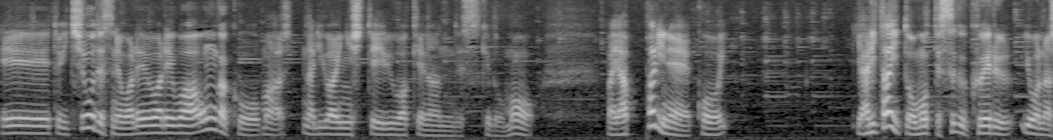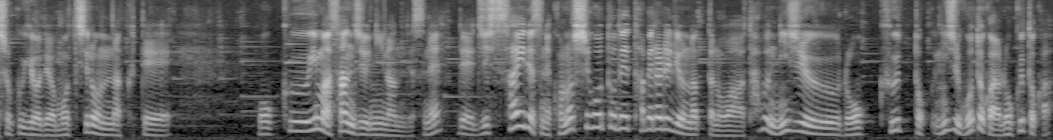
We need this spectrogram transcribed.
えーと一応ですね我々は音楽をまあなりわいにしているわけなんですけども、まあ、やっぱりねこうやりたいと思ってすぐ食えるような職業ではもちろんなくて僕今32なんですね。で実際ですねこの仕事で食べられるようになったのは多分26とか25とか6とか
